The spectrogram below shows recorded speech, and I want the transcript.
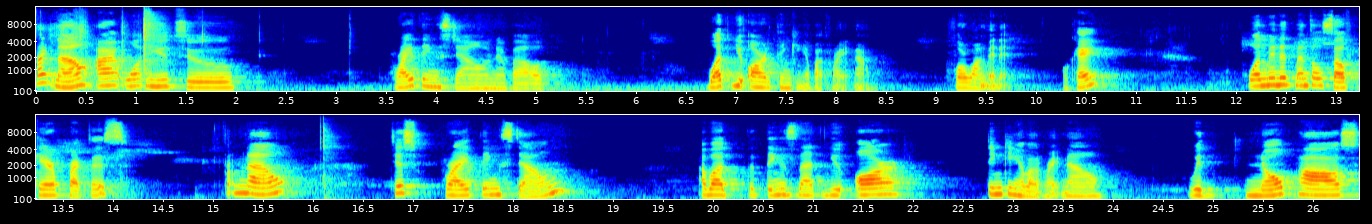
right now, I want you to write things down about what you are thinking about right now for one minute. Okay? One minute mental self care practice. From now, just write things down about the things that you are thinking about right now with no pause,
